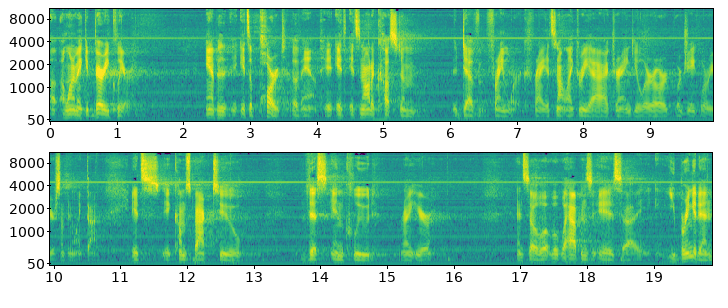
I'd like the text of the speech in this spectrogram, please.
uh, I want to make it very clear. AMP, it's a part of AMP. It, it, it's not a custom dev framework, right? It's not like React or Angular or, or jQuery or something like that. It's, it comes back to this include right here. And so what, what happens is uh, you bring it in,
